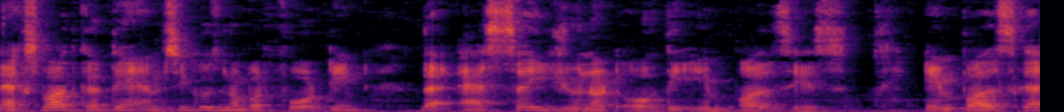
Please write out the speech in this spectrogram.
नेक्स्ट बात करते हैं MCQs number fourteen the S unit of the impulse is impulse का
